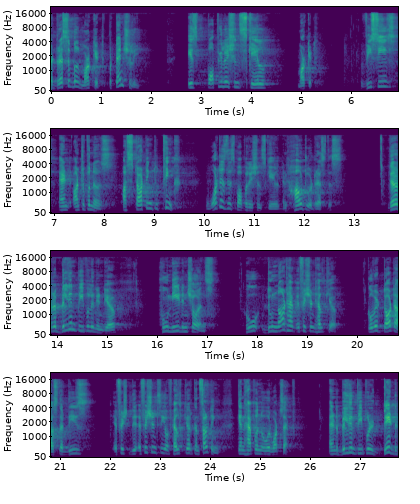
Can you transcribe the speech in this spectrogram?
addressable market potentially is population scale market. VCs and entrepreneurs are starting to think, what is this population scale and how to address this? There are a billion people in India who need insurance, who do not have efficient healthcare. COVID taught us that these the efficiency of healthcare consulting can happen over WhatsApp. And a billion people did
